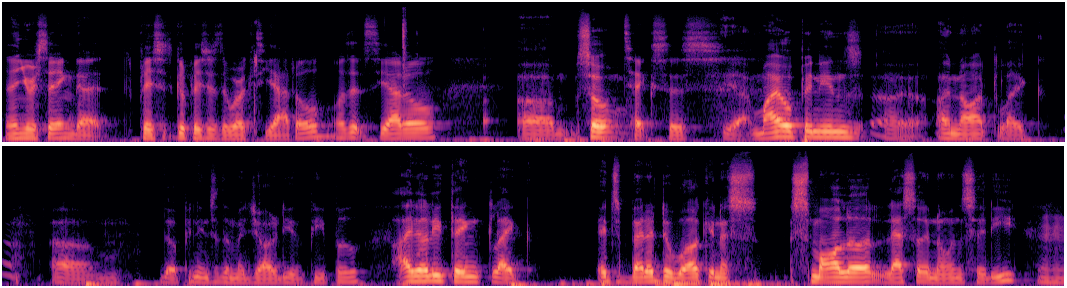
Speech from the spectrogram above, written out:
And then you were saying that places, good places to work. Seattle was it? Seattle, Um, so Texas. yeah, my opinions uh, are not like um, the opinions of the majority of people. I really think like it's better to work in a s- smaller, lesser known city Mm-hmm.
